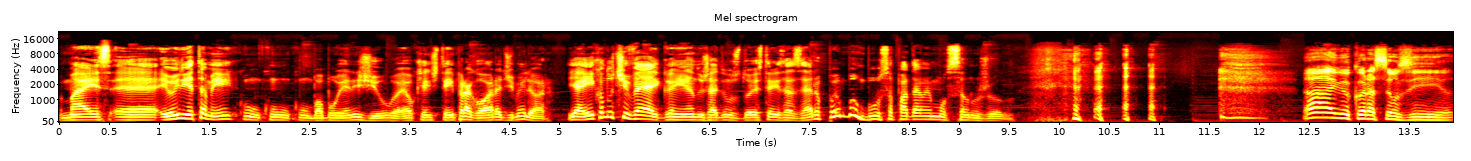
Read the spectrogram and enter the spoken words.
Mas é, eu iria também com, com, com o Balbuena e Gil. É o que a gente tem para agora de melhor. E aí, quando tiver ganhando já de uns 2, 3 a 0 põe um bambu só pra dar uma emoção no jogo. Ai, meu coraçãozinho.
